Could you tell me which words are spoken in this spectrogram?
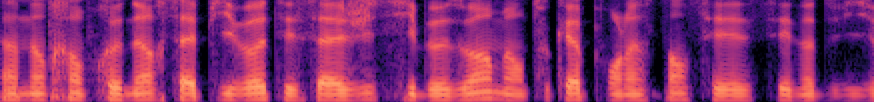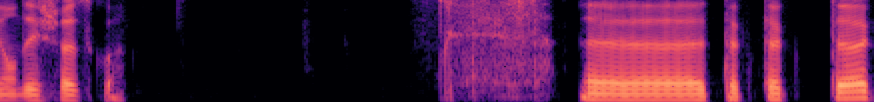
un entrepreneur, ça pivote et ça ajuste si besoin, mais en tout cas, pour l'instant, c'est notre vision des choses. Quoi. Euh, toc, toc, toc.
